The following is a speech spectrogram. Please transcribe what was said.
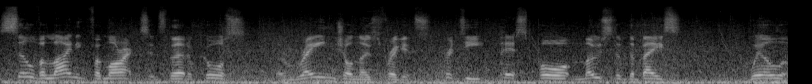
silver lining for Morax, it's that, of course, the range on those frigates pretty piss poor. Most of the base will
